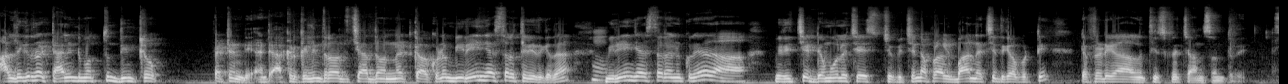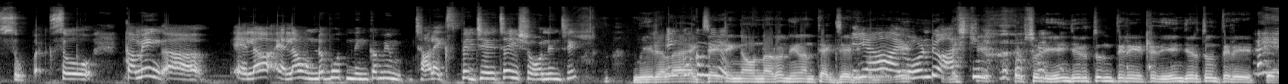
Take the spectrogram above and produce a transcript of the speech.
వాళ్ళ దగ్గర ఉన్న టాలెంట్ మొత్తం దీంట్లో పెట్టండి. అంటే అక్కడికి వెళ్ళిన తర్వాత చేద్దాం అన్నట్టు కాకుండా మీరు ఏం చేస్తారో తెలియదు కదా. మీరు ఏం చేస్తారో అనుకునేది ఆ, మీరు ఇచ్చే డెమోలో చేసి చూపించండి. అప్పుడు వాళ్ళకి బాగా నచ్చింది కాబట్టి డెఫినెట్గా వాళ్ళని తీసుకునే ఛాన్స్ ఉంటుంది. సూపర్. సో కమింగ్ ఎలా ఎలా ఉండబోతుంది? ఇంకా మేము చాలా ఎక్స్పెక్ట్ చేయొచ్చా ఈ షో నుంచి? మీరు ఎలా ఎగ్జైటింగ్గా ఉన్నారో నేను అంతే you. ఎపిసోడ్ ఏం జరుగుతుందో తెలియట్లేదు ఏం జరుగుతుందో తెలియట్లేదు.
